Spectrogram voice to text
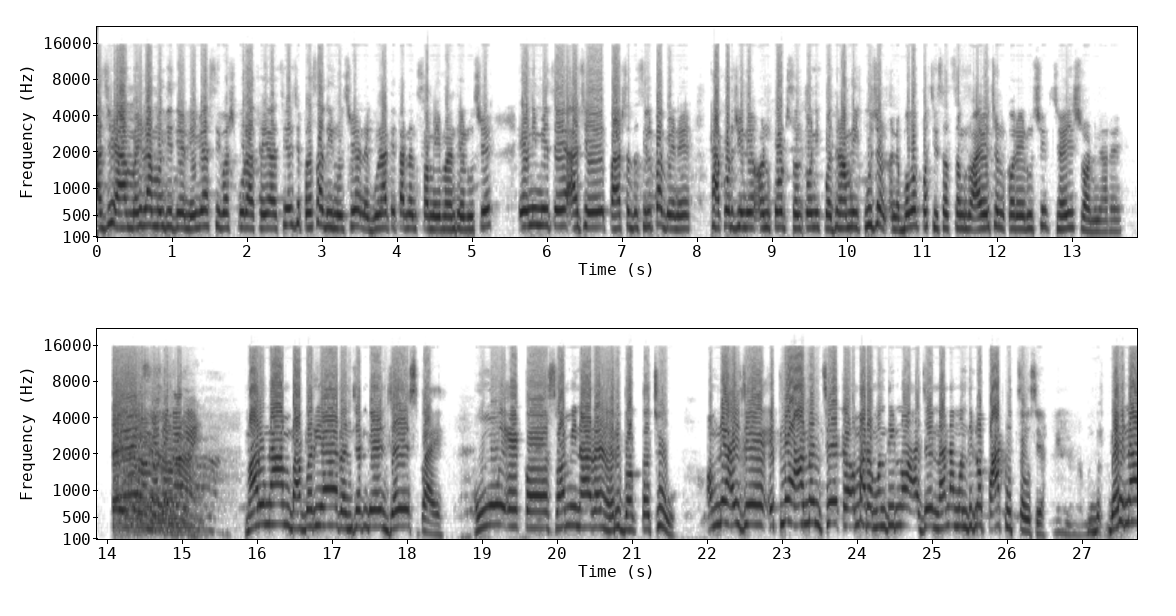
આજે આ મહિલા મંદિરને નેવ્યાસી વર્ષ પૂરા થયા છે જે પ્રસાદીનું છે અને ગુણાતીતાનંદ સ્વામી બાંધેલું છે. એ નિમિત્તે આજે પાર્ષદ શિલ્પાબેને ઠાકોરજીને અનકોટ સંતોની પધરામણી પૂજન અને બપોર પછી સત્સંગનું આયોજન કરેલું છે. જય સ્વામિનારાયણ. મારું નામ બાબરિયા રંજનબેન જયેશભાઈ. હું એક સ્વામિનારાયણ હરિભક્ત છું. અમને આજે એટલો આનંદ છે કે અમારા મંદિરનો આજે નાના મંદિરનો પાઠ ઉત્સવ છે. બહેના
